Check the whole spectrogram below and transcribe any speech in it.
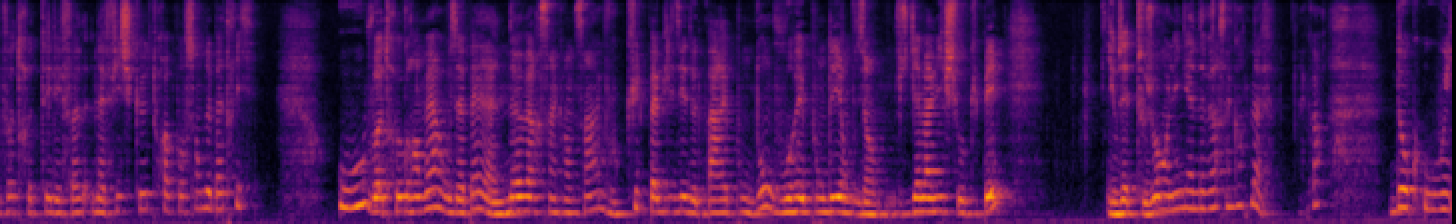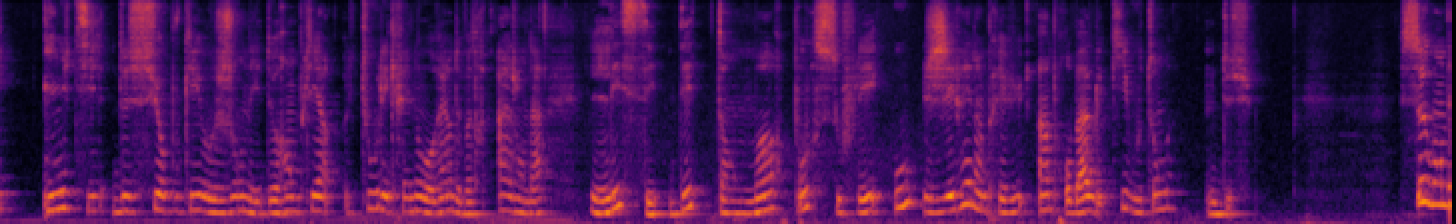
votre téléphone n'affiche que 3% de batterie. Ou votre grand-mère vous appelle à 9h55, vous culpabilisez de ne pas répondre, donc vous répondez en vous disant Je dis à mamie que je suis occupée, et vous êtes toujours en ligne à 9h59. D'accord? Donc oui, inutile de surbooker vos journées, de remplir tous les créneaux horaires de votre agenda. Laissez des temps morts pour souffler ou gérer l'imprévu improbable qui vous tombe dessus. Seconde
